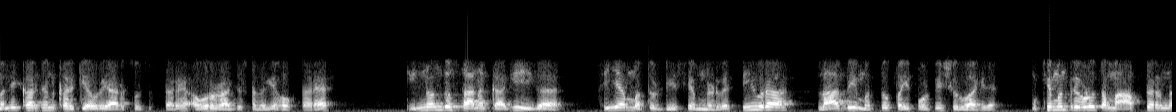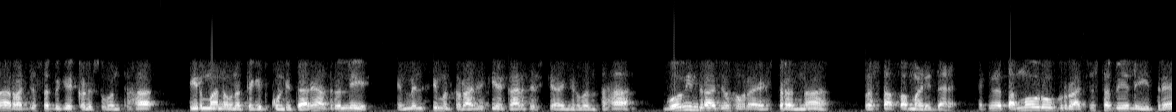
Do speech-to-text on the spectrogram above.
ಮಲ್ಲಿಕಾರ್ಜುನ್ ಖರ್ಗೆ ಅವರು ಯಾರು ಸೂಚಿಸ್ತಾರೆ? ಅವರು ರಾಜ್ಯಸಭೆಗೆ ಹೋಗ್ತಾರೆ. ಇನ್ನೊಂದು ಸ್ಥಾನಕ್ಕಾಗಿ ಈಗ ಸಿಎಂ ಮತ್ತು ಡಿಸಿಎಂ ನಡುವೆ ತೀವ್ರ ಲಾಬಿ ಮತ್ತು ಪೈಪೋಟಿ ಶುರುವಾಗಿದೆ. ಮುಖ್ಯಮಂತ್ರಿಗಳು ತಮ್ಮ ಆಪ್ತರನ್ನ ರಾಜ್ಯಸಭೆಗೆ ಕಳಿಸುವಂತಹ ತೀರ್ಮಾನವನ್ನು ತೆಗೆದುಕೊಂಡಿದ್ದಾರೆ. ಅದರಲ್ಲಿ ಎಂಎಲ್ಸಿ ಮತ್ತು ರಾಜಕೀಯ ಕಾರ್ಯದರ್ಶಿ ಆಗಿರುವಂತಹ ಗೋವಿಂದ್ ರಾಜು ಅವರ ಹೆಸರನ್ನ ಪ್ರಸ್ತಾಪ ಮಾಡಿದ್ದಾರೆ. ಯಾಕಂದ್ರೆ ತಮ್ಮವರು ಒಬ್ರು ರಾಜ್ಯಸಭೆಯಲ್ಲಿ ಇದ್ರೆ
